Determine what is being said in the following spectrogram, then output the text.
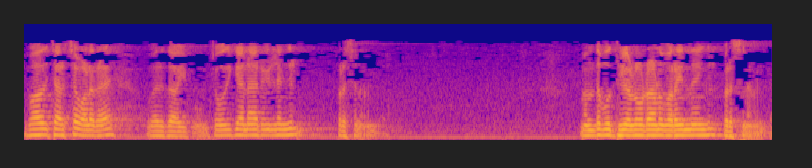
അപ്പോൾ അത് ചർച്ച വളരെ വലുതായി പോകും. ചോദിക്കാൻ ആരുമില്ലെങ്കിൽ പ്രശ്നമില്ല. മന്ദബുദ്ധികളോടാണ് പറയുന്നതെങ്കിൽ പ്രശ്നമില്ല.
